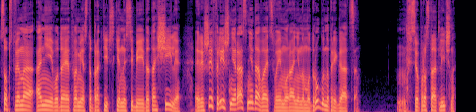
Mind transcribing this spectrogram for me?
Собственно, они его до этого места практически на себе и дотащили, решив лишний раз не давать своему раненому другу напрягаться. Все просто отлично.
